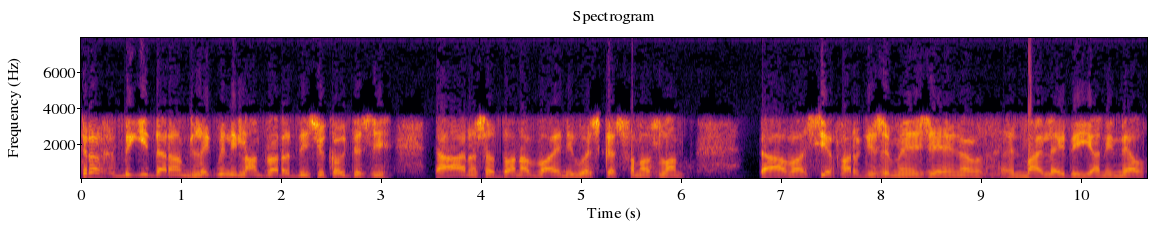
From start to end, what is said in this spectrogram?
terug bietjie daaraan lyk my in die land waar dit nie so koud is nie. Daar in Sodonna Bay in die ooskus van ons land. Daar was seevarkies en mense hengel en my lady Janinel.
